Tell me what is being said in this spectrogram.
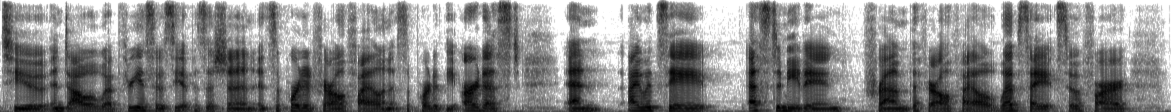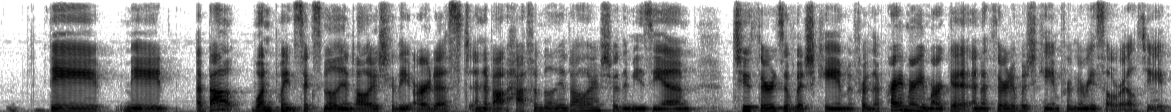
to endow a Web3 associate position. It supported FeralFile and it supported the artist. And I would say estimating from the FeralFile website so far, they made about $1.6 million for the artist and about half a million dollars for the museum, two thirds of which came from the primary market and a third of which came from the resale royalty.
